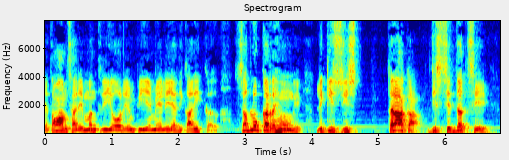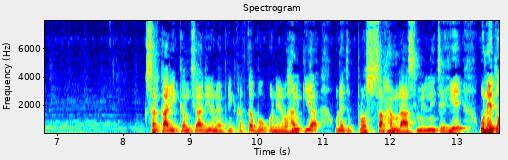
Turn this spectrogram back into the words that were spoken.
या तमाम सारे मंत्री और एमपी, एमएलए, अधिकारी सब लोग कर रहे होंगे। लेकिन जिस तरह का, जिस शिद्दत से सरकारी कर्मचारियों ने अपने कर्तव्यों को निर्वहन किया, उन्हें तो प्रोत्साहन राशि मिलनी चाहिए। उन्हें तो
